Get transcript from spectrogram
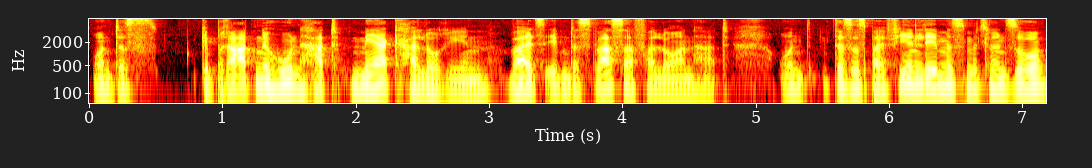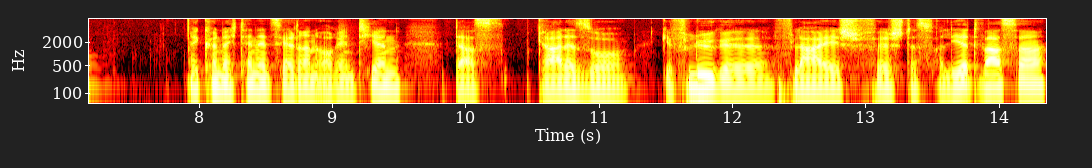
Und das gebratene Huhn hat mehr Kalorien, weil es eben das Wasser verloren hat. Und das ist bei vielen Lebensmitteln so. Ihr könnt euch tendenziell daran orientieren, dass gerade so Geflügel, Fleisch, Fisch, das verliert Wasser.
